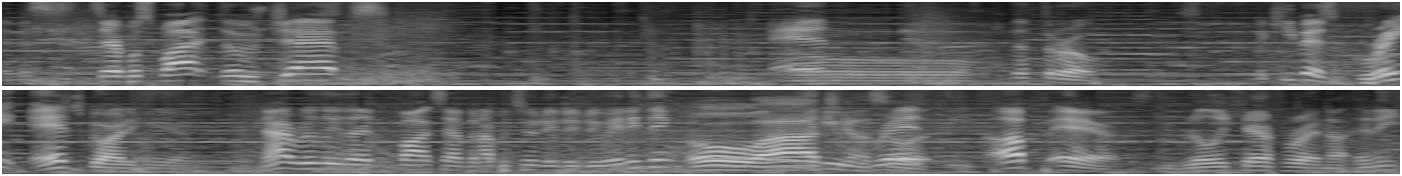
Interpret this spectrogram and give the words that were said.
And this is a terrible spot. Those jabs. And oh. the throw. Makibaz has great edge guarding here. Not really letting Fox have an opportunity to do anything. Oh, ah, it's gonna read sell it. the up air. Be really careful right now. Any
